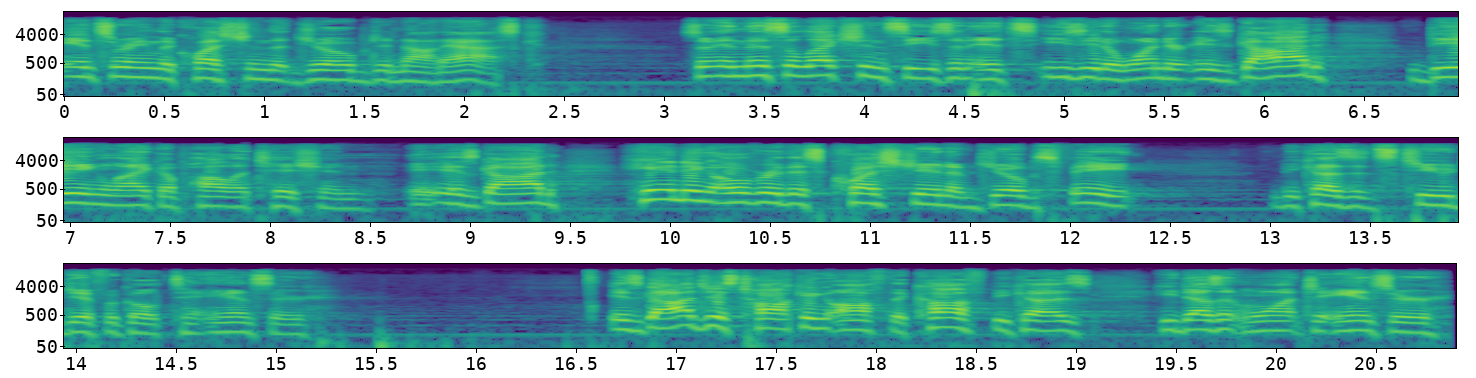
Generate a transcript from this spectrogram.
answering the question that Job did not ask. So, in this election season, it's easy to wonder is God being like a politician? Is God handing over this question of Job's fate because it's too difficult to answer? Is God just talking off the cuff because he doesn't want to answer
